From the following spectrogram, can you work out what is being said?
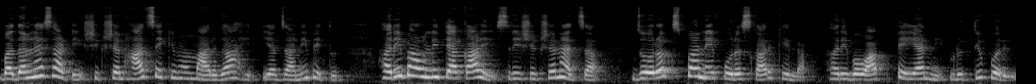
बदलण्यासाठी शिक्षण हाच एकमेव मार्ग आहे या जाणीवेतून. हरिभाऊंनी त्या काळी स्त्री शिक्षणाचा जोरक्सपणे पुरस्कार केला. हरिभाऊ आपटे यांनी मृत्यूपूर्वी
